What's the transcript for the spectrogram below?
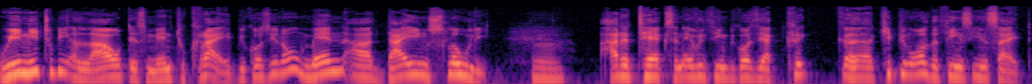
We need to be allowed as men to cry because you know men are dying slowly Mm. heart attacks and everything because they are cr- uh, keeping all the things inside.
